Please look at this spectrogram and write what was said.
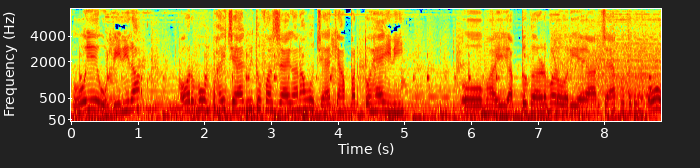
वो ये उठ ही नहीं रहा। और वो भाई जैक भी तो फंस जाएगा ना। वो जैक यहाँ पर तो है ही नहीं। ओ भाई, अब तो गड़बड़ हो रही है यार। जैक होता तो ओ!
